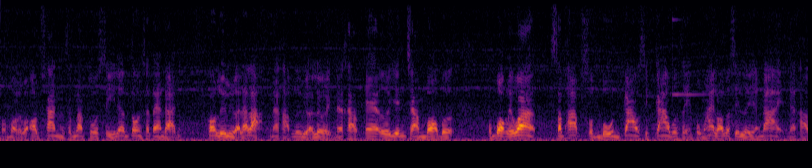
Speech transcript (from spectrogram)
ผมบอกเลยว่าออปชันสำหรับตัว C เริ่มต้นสแตนดาร์ดก็เหลือๆแล้วล่ะนะครับเหลือๆเลยนะครับแอร์เออเย็นฉ่ำบาะเบอร์ผมบอกเลยว่าสภาพสมบูรณ์ 99%ผมให้ 100%เลยยังได้นะครับ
